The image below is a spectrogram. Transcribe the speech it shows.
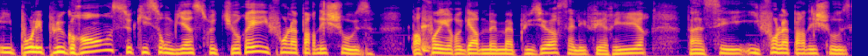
et pour les plus grands, ceux qui sont bien structurés, ils font la part des choses. Parfois, ils regardent même à plusieurs, ça les fait rire. Enfin, c'est, ils font la part des choses.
